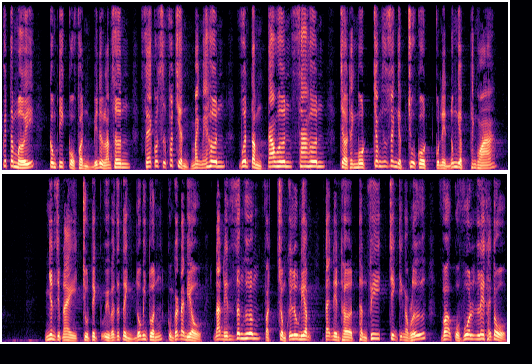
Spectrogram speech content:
quyết tâm mới, công ty cổ phần mía đường Lam Sơn sẽ có sự phát triển mạnh mẽ hơn, vươn tầm cao hơn, xa hơn, trở thành một trong những doanh nghiệp trụ cột của nền nông nghiệp Thanh Hóa. Nhân dịp này, Chủ tịch Ủy ban dân tỉnh Đỗ Minh Tuấn cùng các đại biểu đã đến dân hương và trồng cây lưu niệm tại đền thờ thần phi Trịnh Thị Ngọc Lữ, vợ của vua Lê Thái Tổ.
